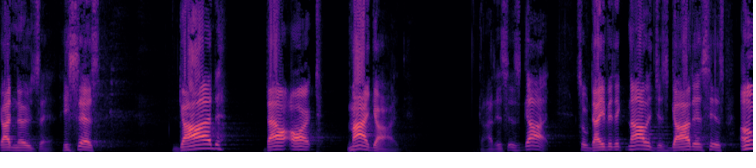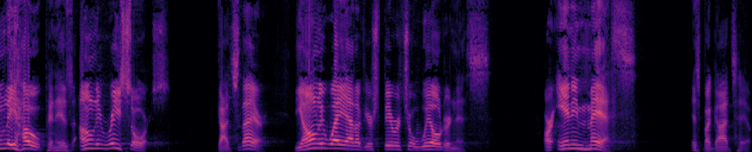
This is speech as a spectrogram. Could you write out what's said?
God knows that. He says, God, thou art my God. God is His God. So David acknowledges God as his only hope and his only resource. God's there. The only way out of your spiritual wilderness or any mess is by God's help.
